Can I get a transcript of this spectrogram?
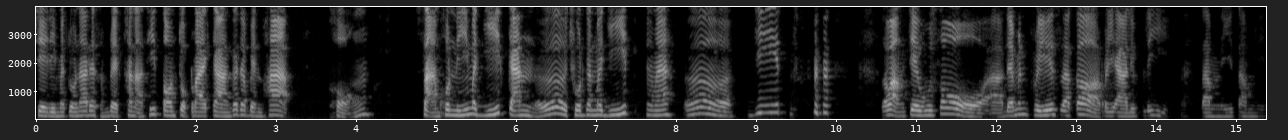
JD m c d o n a l d ได้สำเร็จขณะที่ตอนจบรายการก็จะเป็นภาพของสามคนนี้มายีดกัน เออ ชวนกันมายีดใช่ไหมเออ ยีด ระหว่างเจวูโซอ่าเดมอนพรีสแล้วก็รีอาลิปลี่ตามนี้ตามนี้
